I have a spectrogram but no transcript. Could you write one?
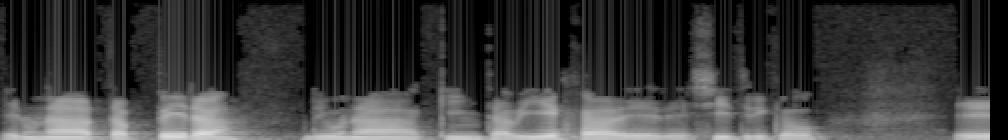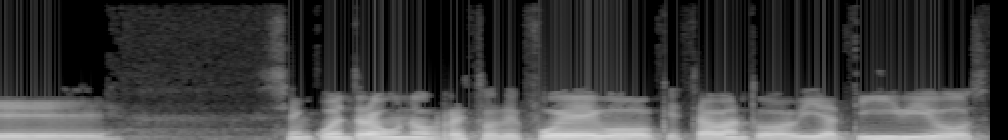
en una tapera de una quinta vieja de, cítrico. Eh, se encuentran unos restos de fuego que estaban todavía tibios,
